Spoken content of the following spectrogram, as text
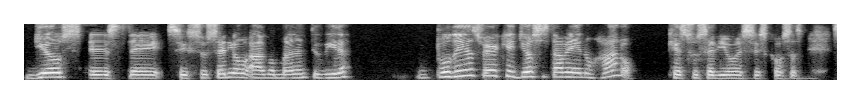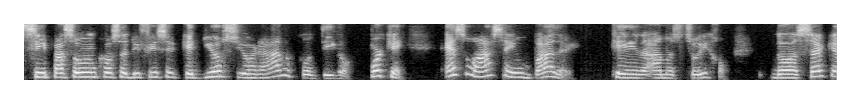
Dios, este, si sucedió algo mal en tu vida, podías ver que Dios estaba enojado que sucedió esas cosas. Si pasó una cosa difícil, que Dios lloraba contigo. porque Eso hace un padre que ama a su hijo lo acerca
